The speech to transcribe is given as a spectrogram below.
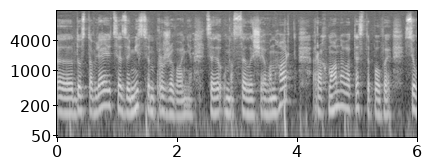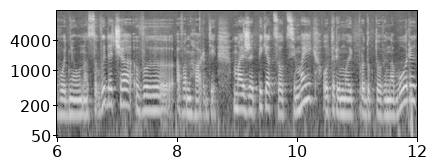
е, доставляються за місцем проживання. Це у нас селище Авангард, Рахманова та Степове. Сьогодні у нас видача в Авангарді. Майже 500 сімей отримують продуктові набори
